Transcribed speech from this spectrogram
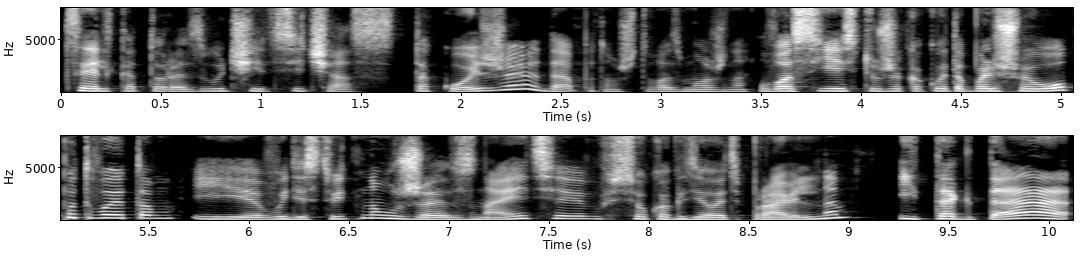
цель, которая звучит сейчас, такой же, да, потому что, возможно, у вас есть уже какой-то большой опыт в этом, и вы действительно уже знаете все, как делать правильно. И тогда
